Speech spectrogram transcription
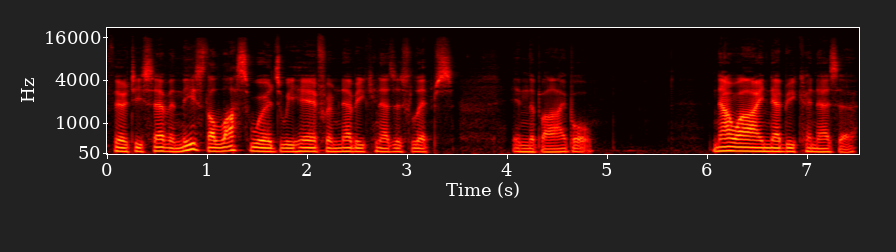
37. These are the last words we hear from Nebuchadnezzar's lips in the Bible. Now I, Nebuchadnezzar,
